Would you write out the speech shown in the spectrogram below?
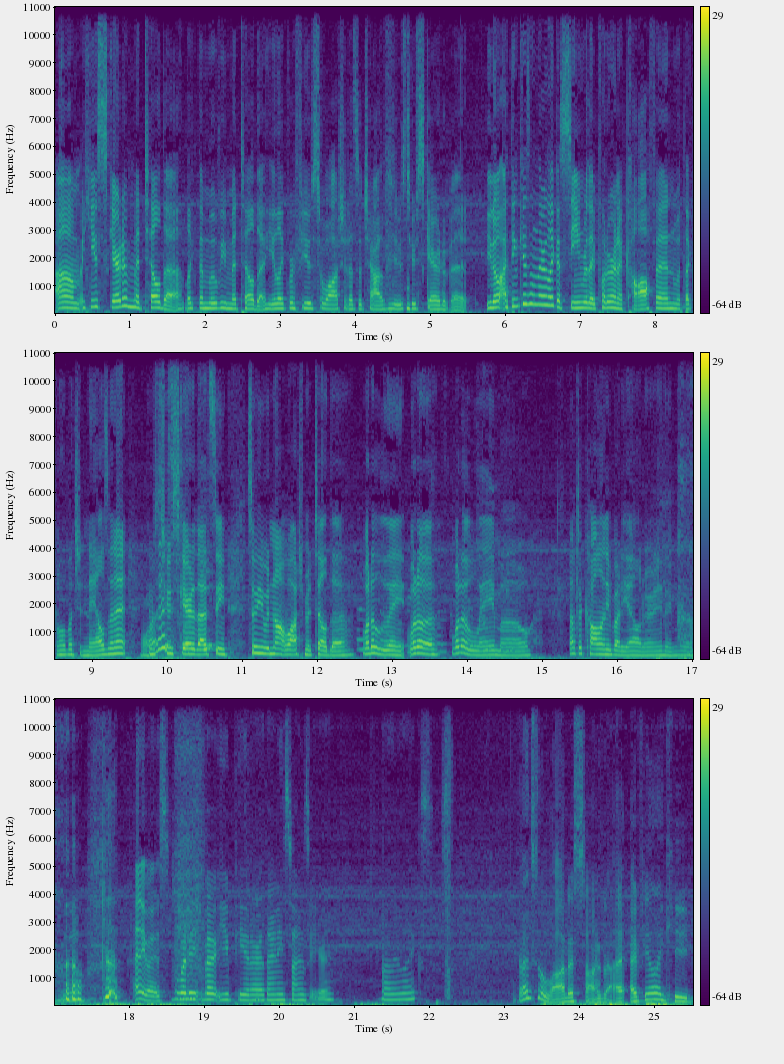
um he's scared of Matilda, like the movie Matilda. He like refused to watch it as a child because he was too scared of it. You know, I think isn't there like a scene where they put her in a coffin with like a whole bunch of nails in it? He was too scared of that scene, so he would not watch Matilda. What a lame, what a what a lameo. Not to call anybody out or anything. But, you know. Anyways, what do you- about you, Peter? Are there any songs that your brother likes? He likes a lot of songs, but I, I feel like he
